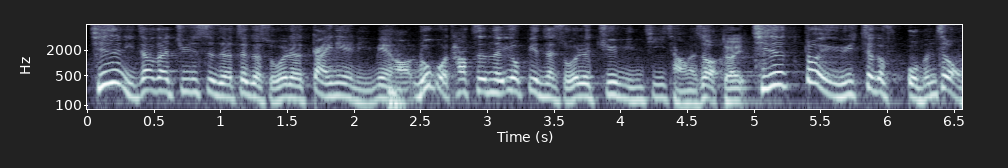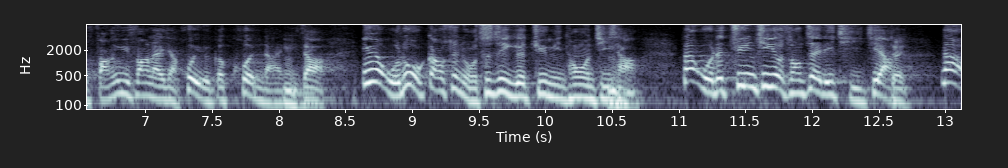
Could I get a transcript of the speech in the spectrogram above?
其实你知道，在军事的这个所谓的概念里面哈，如果它真的又变成所谓的居民机场的时候，对，其实对于这个我们这种防御方来讲，会有一个困难，你知道，因为我如果告诉你，我这是一个居民通用机场，那我的军机又从这里起降，对，那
